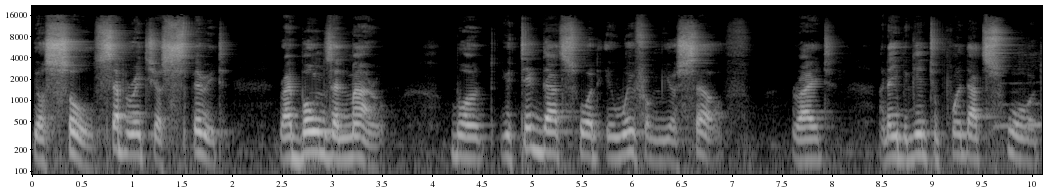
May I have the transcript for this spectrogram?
your soul, separate your spirit, right? Bones and marrow. But you take that sword away from yourself, right? And then you begin to point that sword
